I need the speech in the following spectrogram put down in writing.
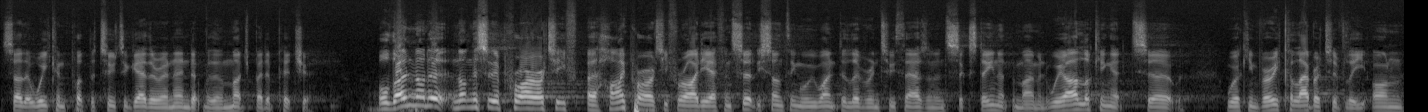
so that we can put the two together and end up with a much better picture. Although not, a, not necessarily a priority, a high priority for IDF, and certainly something we won't deliver in 2016 at the moment, we are looking at uh, working very collaboratively on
